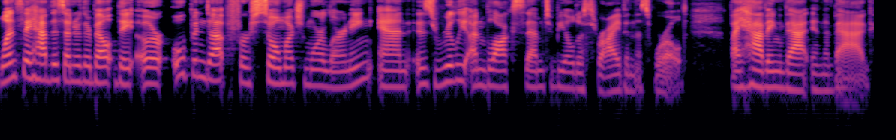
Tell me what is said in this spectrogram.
Once they have this under their belt, they are opened up for so much more learning and is really unblocks them to be able to thrive in this world by having that in the bag.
